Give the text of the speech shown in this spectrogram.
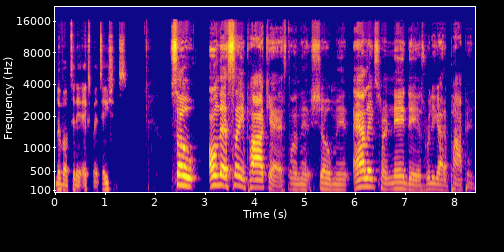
live up to their expectations. So on that same podcast on that show man alex hernandez really got it popping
